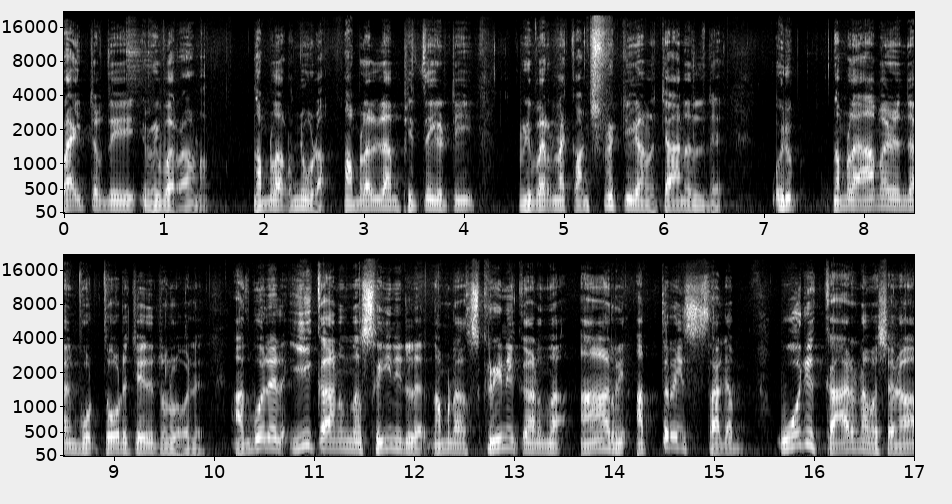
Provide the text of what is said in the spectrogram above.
റൈറ്റ് ഓഫ് ദി റിവറാണ് നമ്മൾ അറിഞ്ഞുകൂടാ. നമ്മളെല്ലാം ഭിത്തി കെട്ടി റിവറിനെ കൺസ്ട്രക്റ്റ് ചെയ്യാണ് ചാനലിന്റെ ഒരു നമ്മൾ ആമഴഞ്ചാൻ തോട് ചെയ്തിട്ടുള്ള പോലെ അതുപോലെ ഈ കാണുന്ന സീനിൽ നമ്മുടെ സ്ക്രീനിൽ കാണുന്ന ആ അത്രയും സ്ഥലം ഒരു കാരണവശാലും ആ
